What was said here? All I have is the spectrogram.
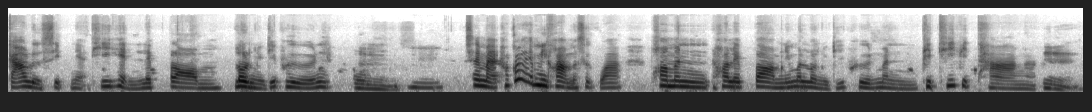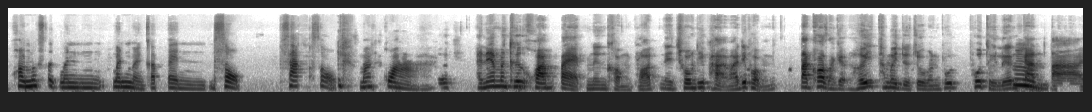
เก้าหรือสิบเนี่ย ที่เห็นเล็บปลอมหล่นอยู่ที่พื้นใช่ไหมเขาก็มีความรู้สึกว่า พอมันพอเล็บปลอมนี่มันหล่นอยู่ที่พื้นมันผิดที่ผิดทางอะความรู้สึกมันมันเหมือนกับเป็นศพ ซักศพมากกว่า อันนี้มันคือความแปลกหนึ่งของพล็อตในช่วงที่ผ่านมาที่ผมตั้งข้อสังเกตเฮ้ยทำไมจู่ๆมันพูดพูดถึงเรื่องการตาย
